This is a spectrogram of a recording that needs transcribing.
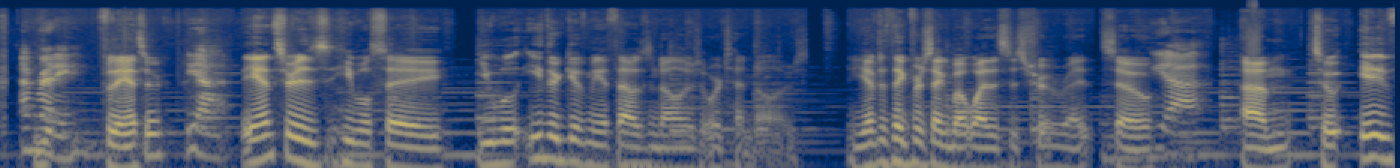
I'm ready. For the answer, Yeah. the answer is he will say, "You will either give me a thousand dollars or ten dollars." You have to think for a second about why this is true, right? So, Yeah. um, so if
